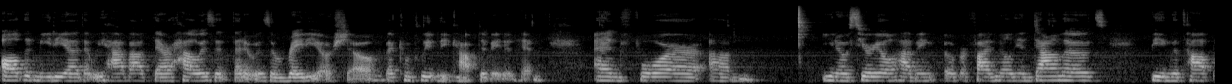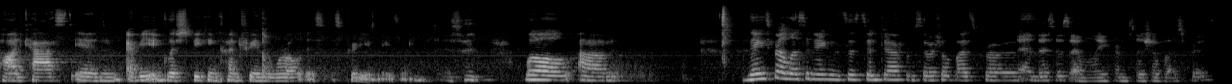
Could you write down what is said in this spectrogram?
all the media that we have out there, how is it that it was a radio show that completely Mm-hmm. captivated him, and for um, you know Serial having over five million downloads, being the top podcast in every English speaking country in the world is, is pretty amazing. Well, um, thanks for listening. This is Cinta from Social Buzz Pros. and this is Emily from Social Buzz Pros.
